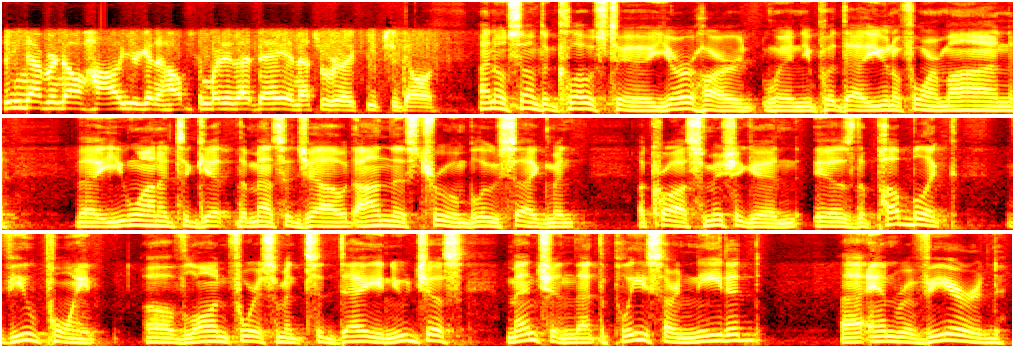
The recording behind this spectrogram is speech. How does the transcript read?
So you never know how you're going to help somebody that day, and that's what really keeps you going. I know something close to your heart when you put that uniform on that you wanted to get the message out on this True and Blue segment across Michigan is the public viewpoint of law enforcement today. And you just mentioned that the police are needed uh, and revered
